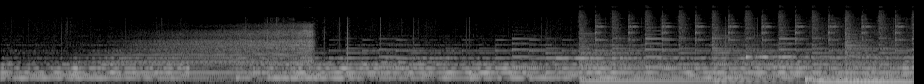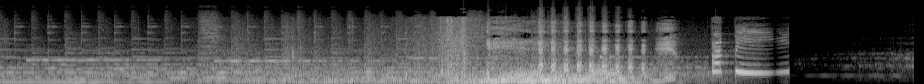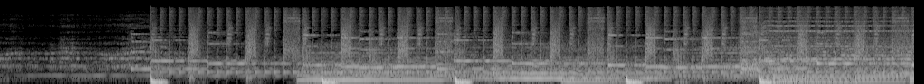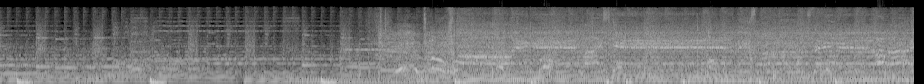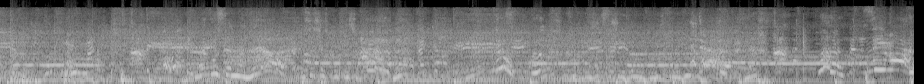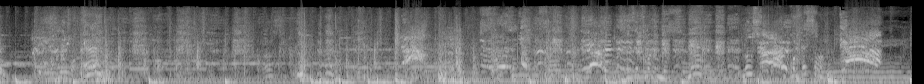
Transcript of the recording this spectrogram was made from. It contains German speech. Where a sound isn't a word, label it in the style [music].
Wo ist denn mal drin und du liest deine Bücher. Hä? Simon! Los, Professor! confusing.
